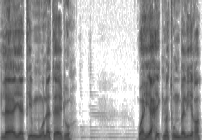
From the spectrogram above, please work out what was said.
لا يتم نتاجه. وهي حكمة بليغة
